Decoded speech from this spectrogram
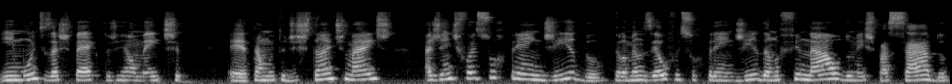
e em muitos aspectos realmente está é, muito distante, mas a gente foi surpreendido, pelo menos eu fui surpreendida, no final do mês passado,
